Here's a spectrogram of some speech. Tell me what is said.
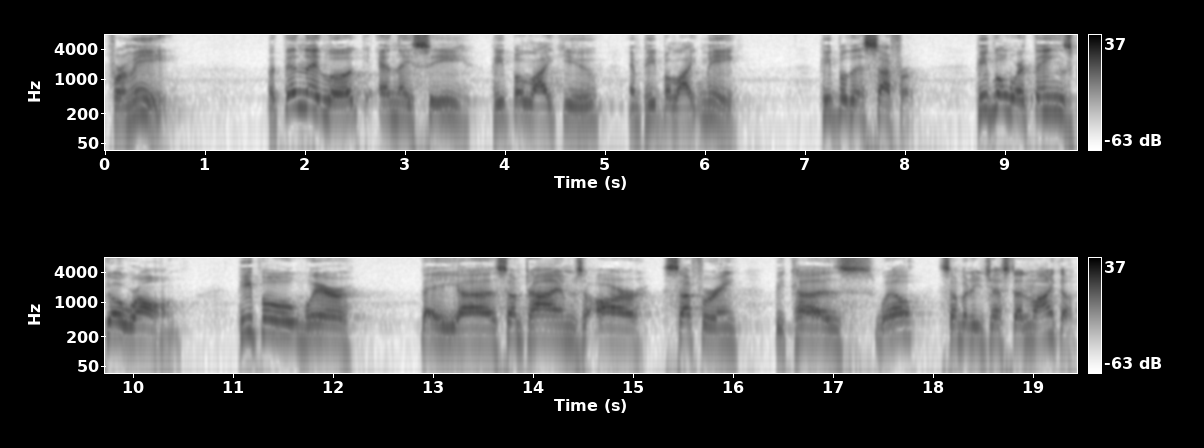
for me. But then they look and they see people like you and people like me, people that suffer, people where things go wrong, people where they uh, sometimes are suffering because, well, somebody just doesn't like them,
